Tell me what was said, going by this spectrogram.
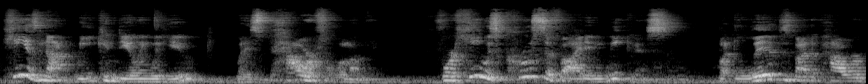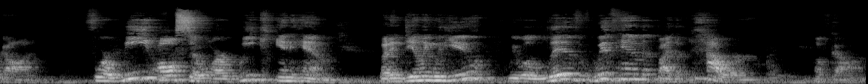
He is not weak in dealing with you, but is powerful among you. For he was crucified in weakness, but lives by the power of God. For we also are weak in him, but in dealing with you, we will live with him by the power of God.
